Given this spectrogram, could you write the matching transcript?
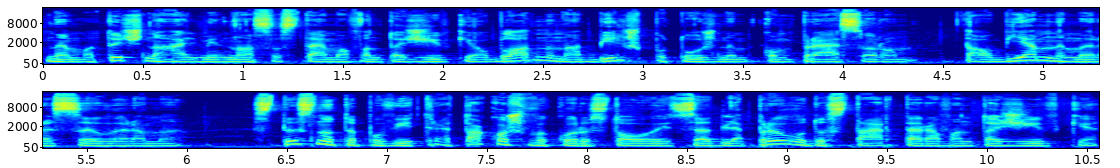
пневматична гальмівна система вантажівки обладнана більш потужним компресором та об'ємними ресиверами. Стиснуте повітря також використовується для приводу стартера вантажівки.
